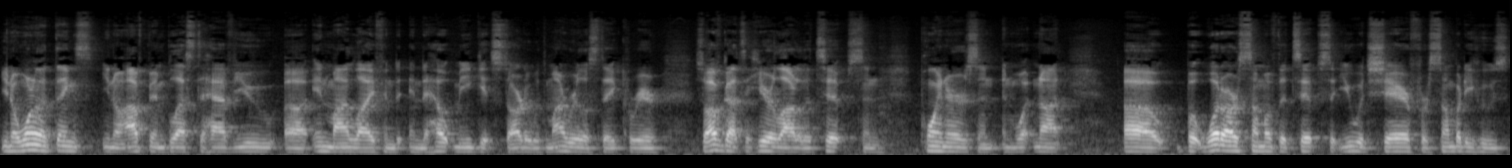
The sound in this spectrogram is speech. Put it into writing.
you know, one of the things, you know, I've been blessed to have you uh, in my life and, and to help me get started with my real estate career. So I've got to hear a lot of the tips and pointers and, and whatnot. Uh, but what are some of the tips that you would share for somebody who's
